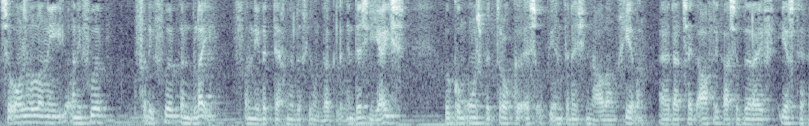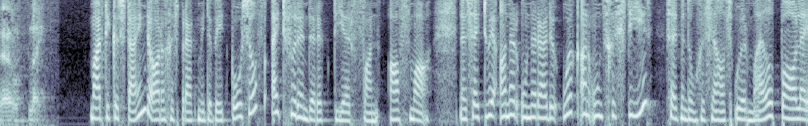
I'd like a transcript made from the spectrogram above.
So ons wil aan die aan die voor vir die voorpunt bly van nuwe tegnologie ontwikkeling en dis juis hoekom ons betrokke is op die internasionale omgewing uh, dat Suid-Afrika se bedryf eerste wêreld bly. Martie Kerstyn daar in gesprek met Wet Boshoff, uitvoerende direkteur van Afma. Nou sy twee ander onderhoude ook aan ons gestuur. Sy het met hom gesels oor mylpale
